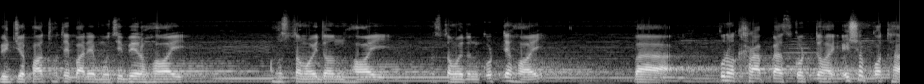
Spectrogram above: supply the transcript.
বীর্যপাত হতে পারে মুজিবের হয়, হস্তমৈদন হয়, হস্তমৈদন করতে হয় বা কোনো খারাপ কাজ করতে হয়, এসব কথা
